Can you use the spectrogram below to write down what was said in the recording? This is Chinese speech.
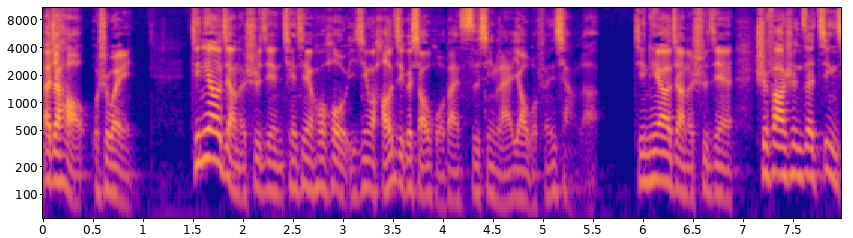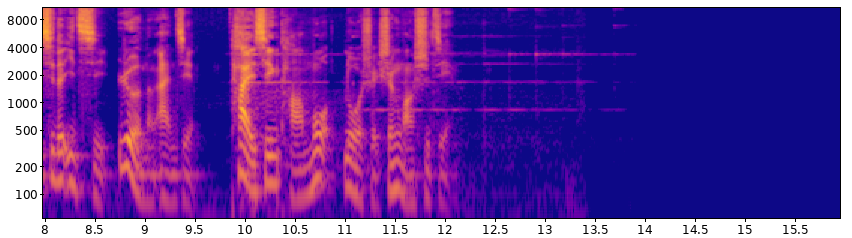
大家好，我是 Wayne。今天要讲的事件前前后后已经有好几个小伙伴私信来要我分享了。今天要讲的事件是发生在近期的一起热门案件——泰兴唐默落水身亡事件。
